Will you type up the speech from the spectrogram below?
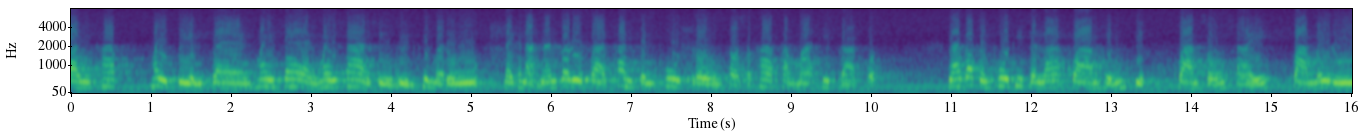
บังคับ ไม่เปลี่ยนแปลง ไม่แฝงไม่สร้างสิ่งอื่นขึ้นมารู้ ในขณะนั้นก็เรียกว่าท่านเป็นผู้ตรงต่อสภาพธรรมะที่ปรากฏ และก็เป็นผู้ที่จะละความเห็นผิด ความสงสัย ความไม่รู้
